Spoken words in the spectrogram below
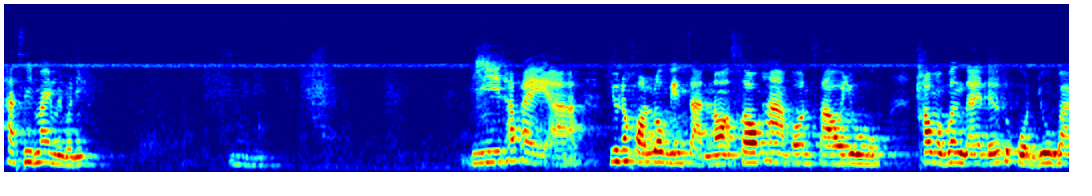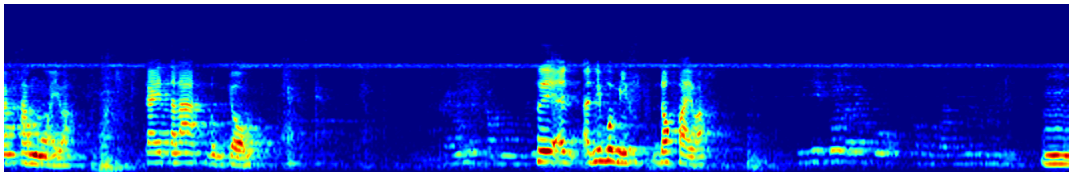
ทาสีไหมเป็นวันนี้ นี่ถ้าใครอ่าอยู่นครหลวงเวียงจันทน์เนาะซอกห้าบอนเซาอยู่ เข้ามาเบิ่งได้เด้อทุกคนอยู่บ้านข้ามงวยวะใกล้ตลาดดงจองเฮ้ยอันอันนี้บ่มีดอกไฟวะอืม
